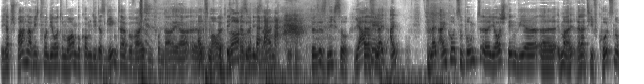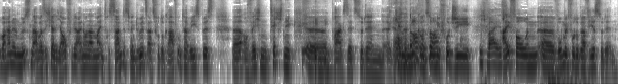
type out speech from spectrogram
Ich habe Sprachnachrichten von dir heute Morgen bekommen, die das Gegenteil beweisen. Von daher äh, Halt's Maul. würde ich So. persönlich sagen, das ist nicht so. Ja, okay. Äh, vielleicht ein Vielleicht einen kurzen Punkt, äh, Josh, den wir äh, immer relativ kurz nur behandeln müssen, aber sicherlich auch für den einen oder anderen mal interessant ist, wenn du jetzt als Fotograf unterwegs bist, äh, auf welchen Technikpark äh, setzt du denn? Äh, Canon, Doch, Nikon, doch. Sony, Fuji, Ich weiß. iPhone, äh, womit fotografierst du denn?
